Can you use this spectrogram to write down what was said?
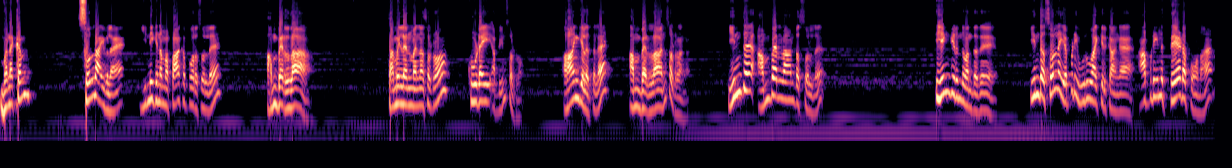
வணக்கம். சொல் ஆய்வில் இன்னைக்கு நம்ம பார்க்க போகிற சொல்லு அம்பெர்லா. தமிழ் நம்ம என்ன சொல்கிறோம் குடை அப்படின்னு சொல்கிறோம் ஆங்கிலத்தில் அம்பெர்லான்னு சொல்கிறாங்க இந்த அம்பெர்லான்ற சொல்லு எங்கிருந்து வந்தது? இந்த சொல்லை எப்படி உருவாக்கியிருக்காங்க? அப்படின்னு தேட போனால்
